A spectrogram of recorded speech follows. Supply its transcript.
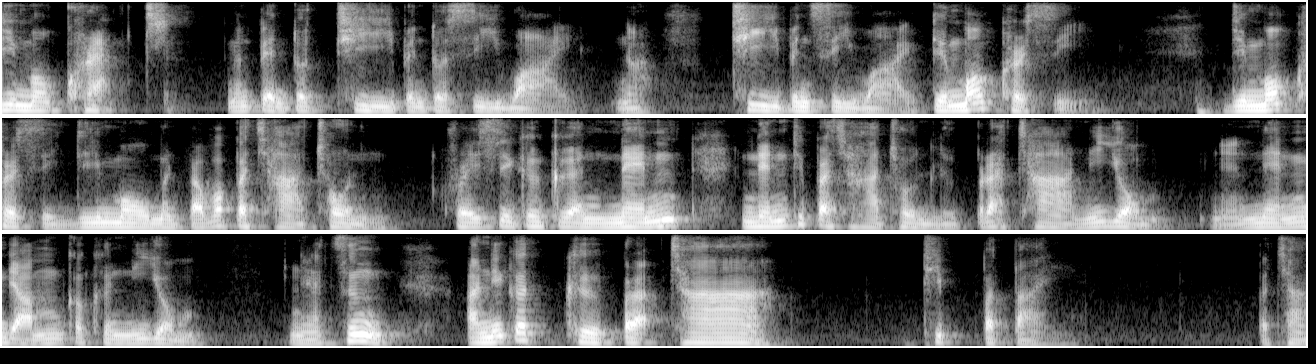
Democrat มันเป็นตัว T เป็นตัว CY นาะ T เป็น CY democracy democracy demo มันแปลว่าประชาชน crazy คือเกินเน้น เน้นที่ประชาชนหรือประชานิยมเนี่ยเน้นย้ำก็คือนิยมเนี่ยซึ่งอันนี้ก็คือประชาธิปไตย ประชา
